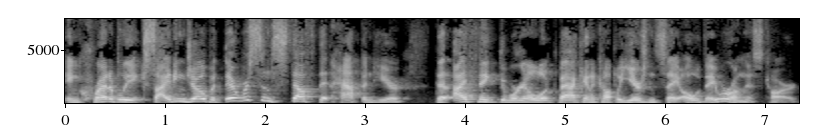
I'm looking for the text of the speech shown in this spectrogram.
incredibly exciting, Joe, but there was some stuff that happened here that I think that we're going to look back in a couple years and say, oh, they were on this card.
